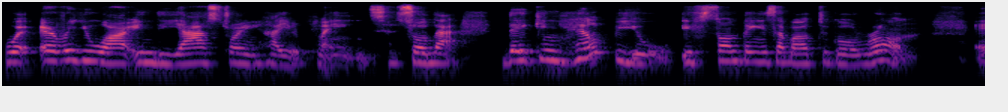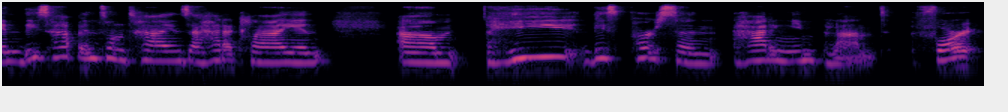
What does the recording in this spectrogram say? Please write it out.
wherever you are in the astral and higher planes so that they can help you if something is about to go wrong. And this happens sometimes. I had a client um, he this person had an implant for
